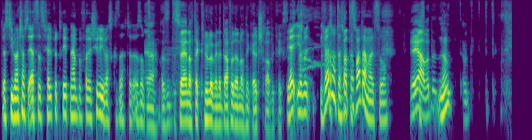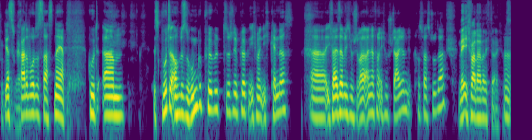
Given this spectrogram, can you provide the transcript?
dass die Mannschaftsärzte das Feld betreten haben, bevor der Schiri was gesagt hat. Also ja, Ja, also das wäre ja noch der Knüller, wenn du dafür dann noch eine Geldstrafe kriegst. ja, aber ich weiß noch, das war, das war damals so. ja, ja aber, das, ne? aber Jetzt ja. gerade, wo du es sagst. Naja, gut. Ähm, es wurde auch ein bisschen rumgepöbelt zwischen den Blöcken. Ich meine, ich kenne das. Äh, ich weiß aber nicht, war einer von euch im Stadion? Chris, warst du da? Nee, ich war leider nicht da. Ich Ah.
